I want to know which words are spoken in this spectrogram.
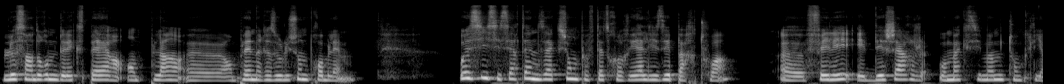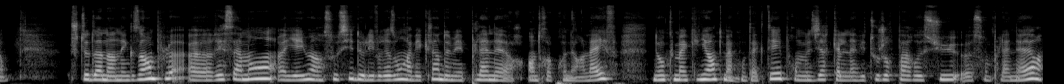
le syndrome de l'expert en, plein, euh, en pleine résolution de problèmes. Aussi, si certaines actions peuvent être réalisées par toi, euh, fais-les et décharge au maximum ton client. Je te donne un exemple. récemment, il y a eu un souci de livraison avec l'un de mes planeurs Entrepreneur Life. Donc ma cliente m'a contacté pour me dire qu'elle n'avait toujours pas reçu son planeur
